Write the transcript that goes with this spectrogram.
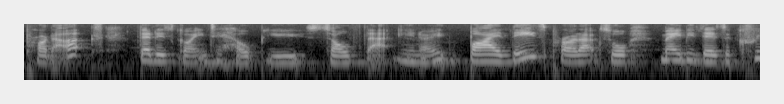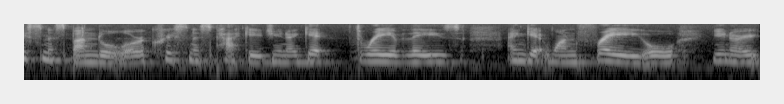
products that is going to help you solve that. You know, buy these products, or maybe there's a Christmas bundle or a Christmas package, you know, get three of these and get one free, or, you know,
